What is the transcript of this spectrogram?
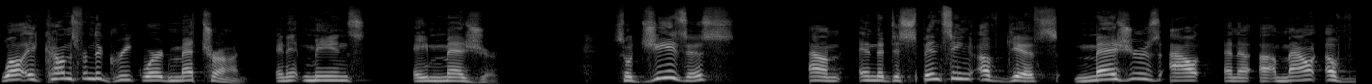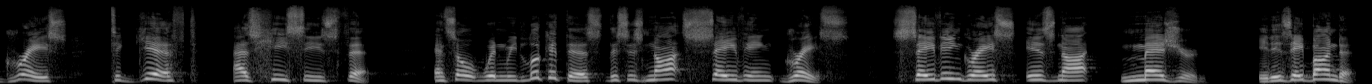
Well, it comes from the Greek word metron, and it means a measure. So, Jesus, um, in the dispensing of gifts, measures out an amount of grace to gift as he sees fit. And so when we look at this, this is not saving grace. Saving grace is not measured, it is abundant.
